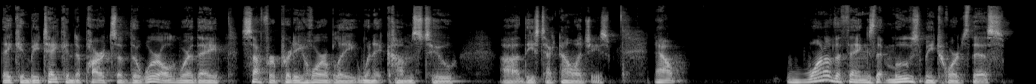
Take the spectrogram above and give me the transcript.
they can be taken to parts of the world where they suffer pretty horribly when it comes to uh, these technologies. Now, one of the things that moves me towards this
